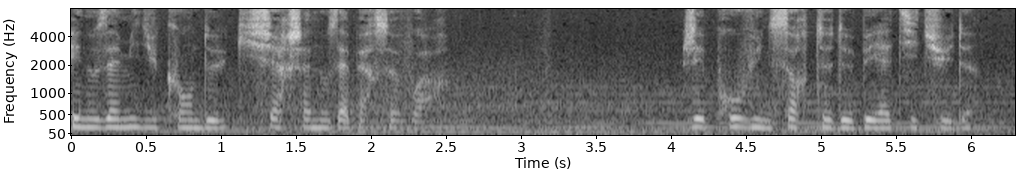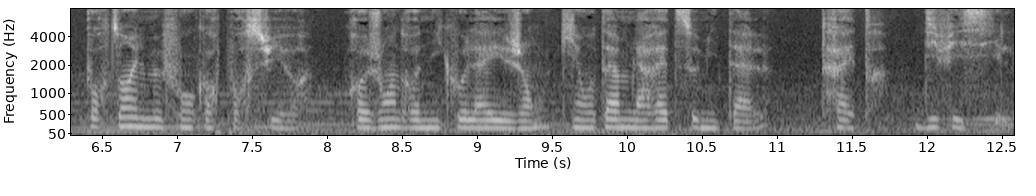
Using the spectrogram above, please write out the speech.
et nos amis du camp 2 qui cherchent à nous apercevoir. J'éprouve une sorte de béatitude. Pourtant, il me faut encore poursuivre, rejoindre Nicolas et Jean qui entament l'arête sommitale. Traître, difficile.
